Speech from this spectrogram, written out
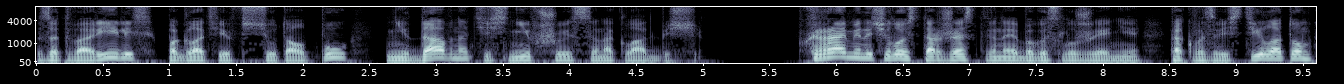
затворились, поглотив всю толпу, недавно теснившуюся на кладбище. В храме началось торжественное богослужение, как возвестило о том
